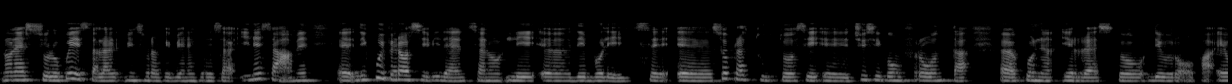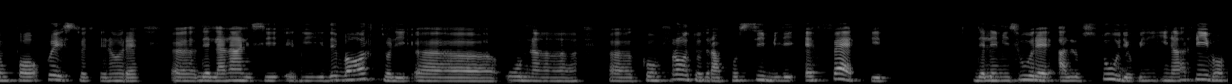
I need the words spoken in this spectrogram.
Non è solo questa la misura che viene presa in esame, eh, di cui però si evidenziano le eh, debolezze, eh, soprattutto soprattutto se eh, ci si confronta eh, con il resto d'Europa. È un po' questo il tenore eh, dell'analisi di De Bortoli, eh, un eh, confronto tra possibili effetti delle misure allo studio, quindi in arrivo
